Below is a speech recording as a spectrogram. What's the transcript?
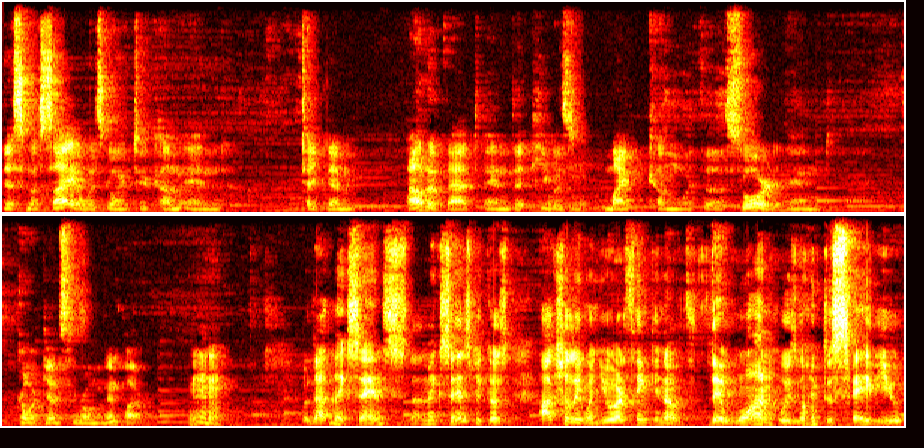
this Messiah was going to come and take them out of that and that he was Mm-hmm. might come with a sword and go against the Roman Empire. Hmm. Well, that makes sense. That makes sense because actually, when you are thinking of the one who is going to save you,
